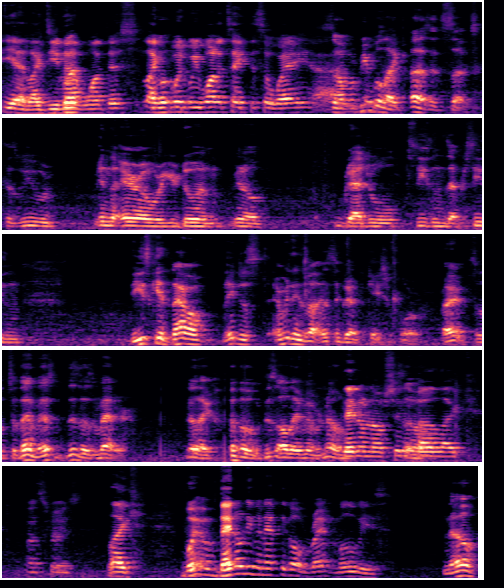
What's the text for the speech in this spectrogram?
yeah like do you But- not want this like well- would we want to take this away I So for think people like us, it sucks because we were in the era where you're doing, you know, gradual seasons after season. These kids now, they just everything's about instant gratification for them, right? So to them, this this doesn't matter. They're like, oh, this is all they've ever known. they don't know shit So- about like That's crazy. like wh- they don't even have to go rent movies no,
